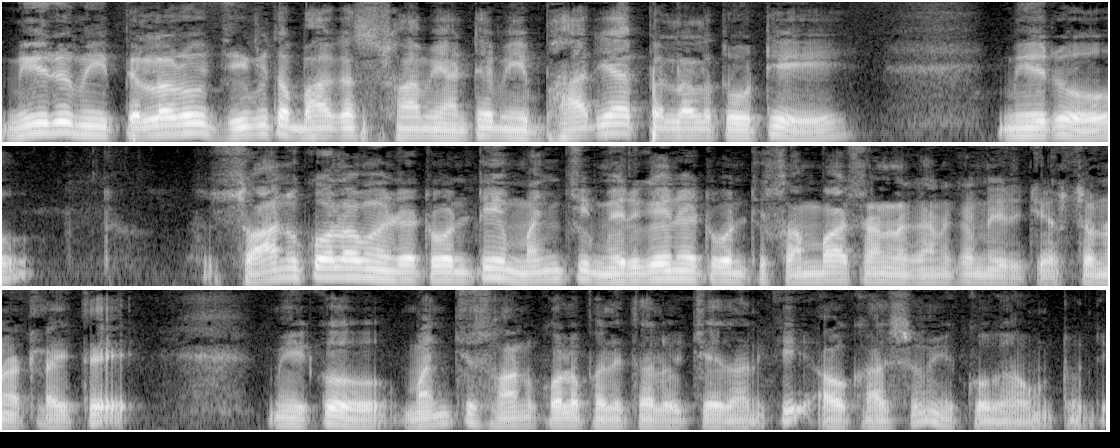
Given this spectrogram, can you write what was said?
మీరు మీ పిల్లలు జీవిత భాగస్వామి అంటే మీ భార్య పిల్లలతోటి మీరు సానుకూలమైనటువంటి మంచి మెరుగైనటువంటి సంభాషణలు కనుక మీరు చేస్తున్నట్లయితే మీకు మంచి సానుకూల ఫలితాలు వచ్చేదానికి అవకాశం ఎక్కువగా ఉంటుంది.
